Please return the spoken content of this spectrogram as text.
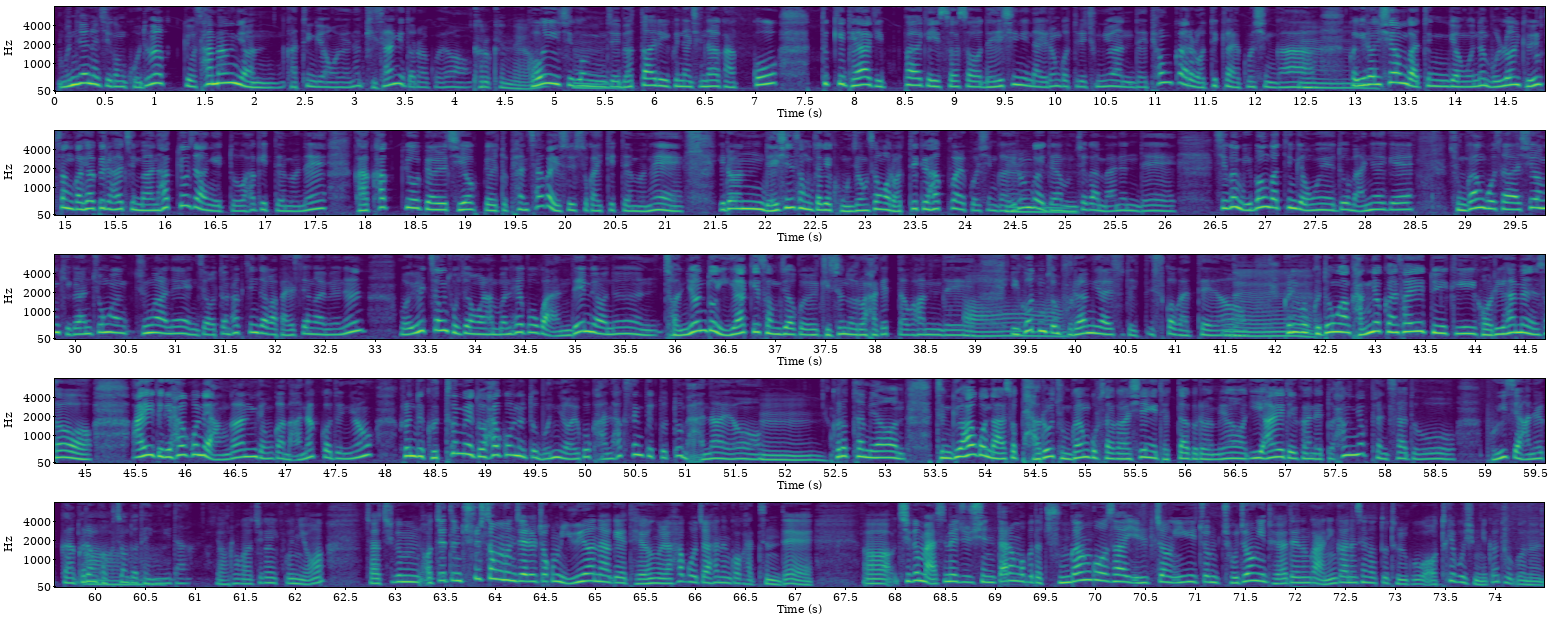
문제는 지금 고등학교 3학년 같은 경우에는 비상이더라고요. 그렇겠네요. 거의 지금 음. 이제 몇 달이 그냥 지나갔고 특히 대학 입 학에 있어서 내신이나 이런 것들이 중요한데 평가를 어떻게 할 것인가. 음. 그러니까 이런 시험 같은 경우는 물론 교육청과 협의를 하지만 학교장이 또 하기 때문에 각 학교별 지역별 또 편차가 있을 수가 있기 때문에 이런 내신 성적의 공정성을 어떻게 확보할 것인가 이런 거에 대한 음. 문제가 많은데 지금 이번 같은 경우에도 만약에 중간고사 시험 기 기간 중간, 중간에 이제 어떤 확진자가 발생하면은 뭐 일정 조정을 한번 해보고 안 되면은 전년도 2학기 성적을 기준으로 하겠다고 하는데 아. 이것은 좀 불합리할 수도 있을 것 같아요. 네. 그리고 그동안 강력한 사회투기 거리하면서 아이들이 학원에 안 가는 경우가 많았거든요. 그런데 그 틈에도 학원은 또 문 열고 간 학생들도 또 많아요. 음. 그렇다면 등교하고 나서 바로 중간고사가 시행이 됐다 그러면 이 아이들 간에 또 학력 편차도 보이지 않을까 그런 아. 걱정도 됩니다. 여러 가지가 있군요. 자, 지금 어쨌든 출석 문제를 조금 유연하게 대응을 하고자 하는 것 같은데, 어, 지금 말씀해 주신 다른 것보다 중간고사 일정, 이게 좀 조정이 돼야 되는 거 아닌가 하는 생각도 들고, 어떻게 보십니까, 두 분은?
